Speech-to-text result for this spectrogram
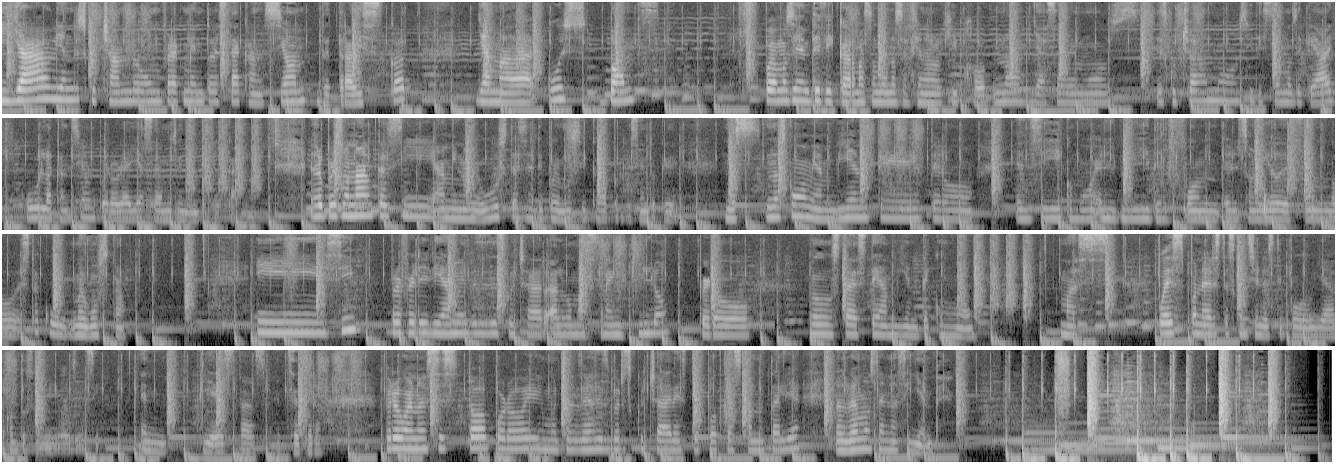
Y ya viendo escuchando un fragmento de esta canción de Travis Scott llamada Goosebumps, podemos identificar más o menos el género hip hop, ¿no? Ya sabemos, escuchamos y decíamos de que, ay, cool la canción, pero ahora ya sabemos identificarlo. En lo personal casi a mí no me gusta ese tipo de música porque siento que no es, no es como mi ambiente, pero en sí como el beat, el, fondo, el sonido de fondo, está cool, me gusta. Y sí, preferiría mil veces escuchar algo más tranquilo, pero me gusta este ambiente como más... Puedes poner estas canciones tipo ya con tus amigos y así, en fiestas, etc. Pero bueno, eso es todo por hoy. Muchas gracias por escuchar este podcast con Natalia. Nos vemos en la siguiente.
